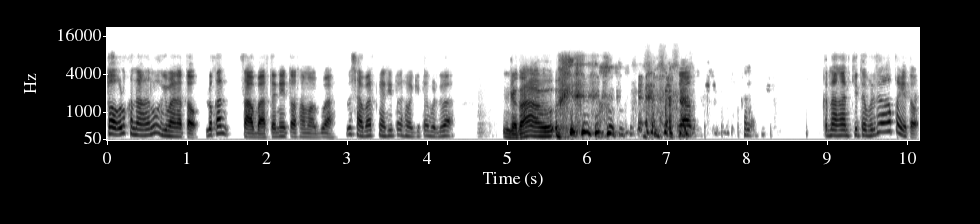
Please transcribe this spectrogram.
Toh, lu kenangan lu gimana, Toh? Lu kan sahabatan nih, Toh, sama gua. Lu sahabat gak sih, Toh, sama kita berdua? Nggak tahu. ya ken- kenangan kita berdua apa ya toh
